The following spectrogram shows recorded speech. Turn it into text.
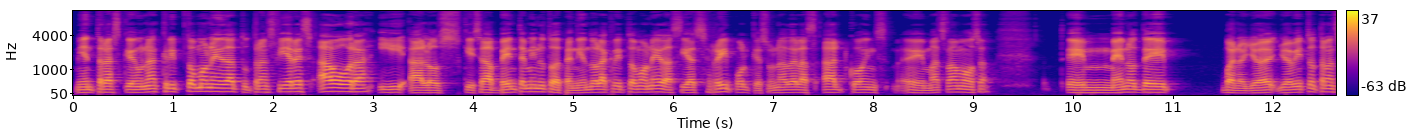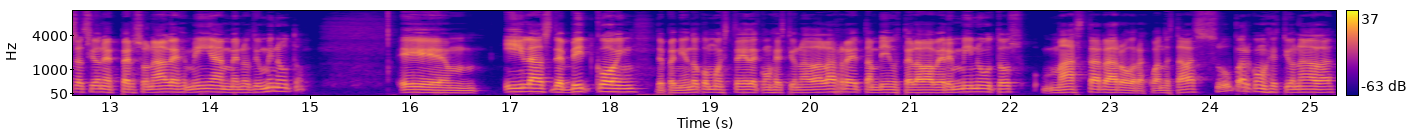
mientras que una criptomoneda tú transfieres ahora y a los quizás 20 minutos, dependiendo de la criptomoneda, si es Ripple, que es una de las altcoins eh, más famosas, en menos de bueno, yo, he visto transacciones personales mías en menos de un minuto. Em, y las de Bitcoin, dependiendo cómo esté de congestionada la red, también usted la va a ver en minutos, más tardar horas. Cuando estaba súper congestionada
